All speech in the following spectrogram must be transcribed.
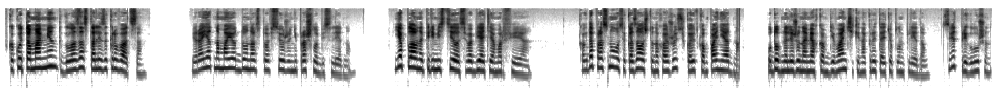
В какой-то момент глаза стали закрываться. Вероятно, мое донорство все же не прошло бесследно. Я плавно переместилась в объятия Морфея. Когда проснулась, оказалось, что нахожусь в кают-компании одна. Удобно лежу на мягком диванчике, накрытая теплым пледом. Свет приглушен,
